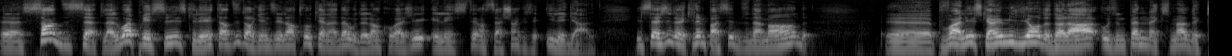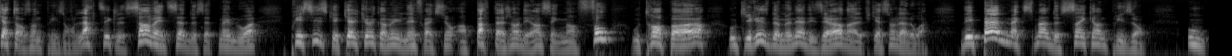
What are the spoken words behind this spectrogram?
euh, 117, la loi précise qu'il est interdit d'organiser l'entrée au Canada ou de l'encourager et l'inciter en sachant que c'est illégal. Il s'agit d'un crime passible d'une amende euh, pouvant aller jusqu'à 1 million de dollars ou d'une peine maximale de 14 ans de prison. L'article 127 de cette même loi précise que quelqu'un commet une infraction en partageant des renseignements faux ou trompeurs ou qui risque de mener à des erreurs dans l'application de la loi. Des peines maximales de 5 ans de prison ou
